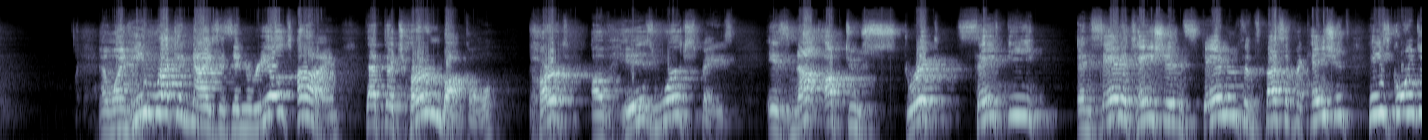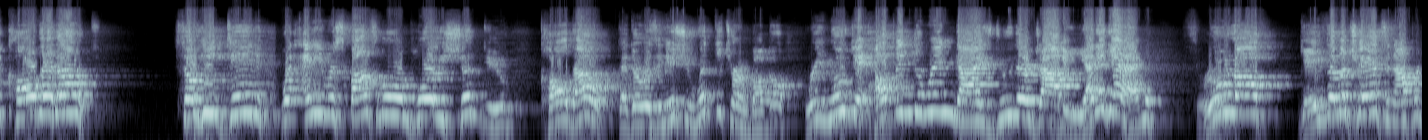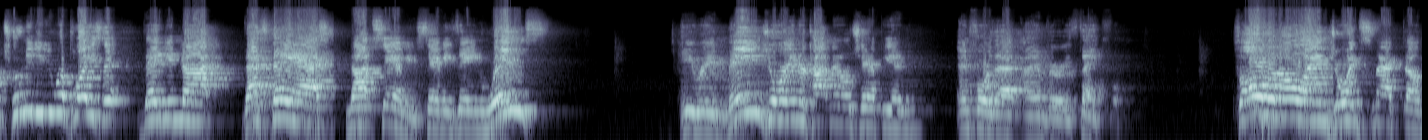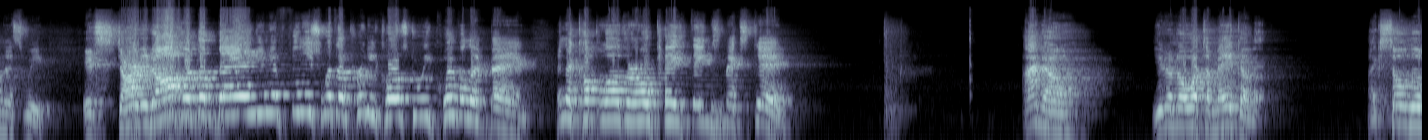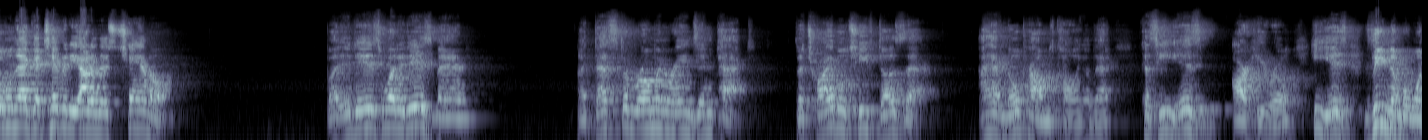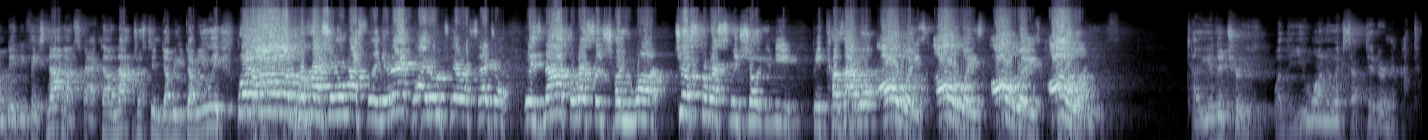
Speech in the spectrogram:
And when he recognizes in real time that the turnbuckle, part of his workspace, is not up to strict safety and sanitation standards and specifications, he's going to call that out. So he did what any responsible employee should do called out that there was an issue with the turnbuckle, removed it, helping the ring guys do their job yet again, threw it off, gave them a chance, an opportunity to replace it. They did not. That's they ass, not Sami. Sami Zayn wins. He remains your Intercontinental Champion, and for that, I am very thankful. So, all in all, I enjoyed SmackDown this week. It started off with a bang and it finished with a pretty close to equivalent bang and a couple other okay things mixed in. I know. You don't know what to make of it. Like so little negativity out of this channel. But it is what it is, man. Like that's the Roman Reigns impact. The tribal chief does that. I have no problems calling him that because he is our hero. He is the number one babyface, not on SmackDown, not just in WWE, but all of professional wrestling. And that's why OTR Central is not the wrestling show you want, just the wrestling show you need, because I will always, always, always, always tell you the truth, whether you want to accept it or not.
